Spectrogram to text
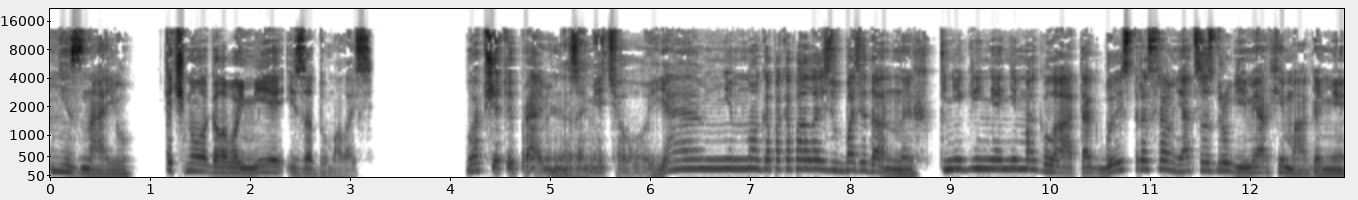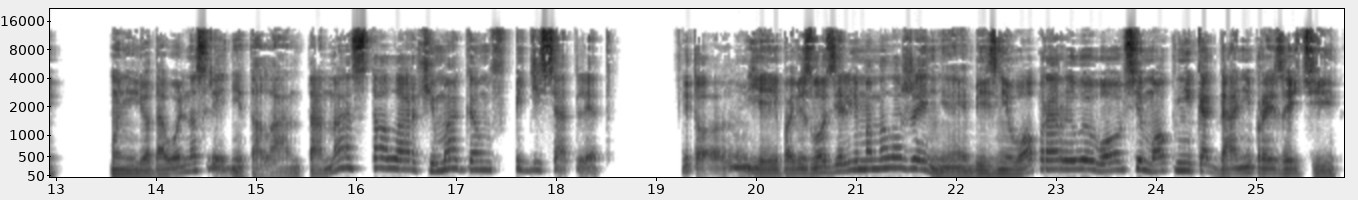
«Не знаю», — качнула головой Мия и задумалась. «Вообще ты правильно заметил. Я немного покопалась в базе данных. Княгиня не могла так быстро сравняться с другими архимагами. У нее довольно средний талант. Она стала архимагом в 50 лет. И то ей повезло зельем омоложения. Без него прорыв вовсе мог никогда не произойти.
